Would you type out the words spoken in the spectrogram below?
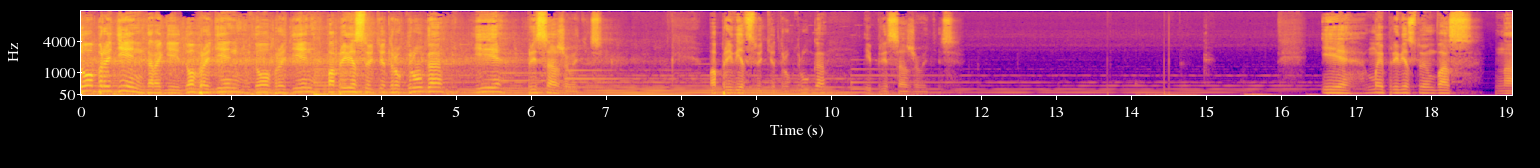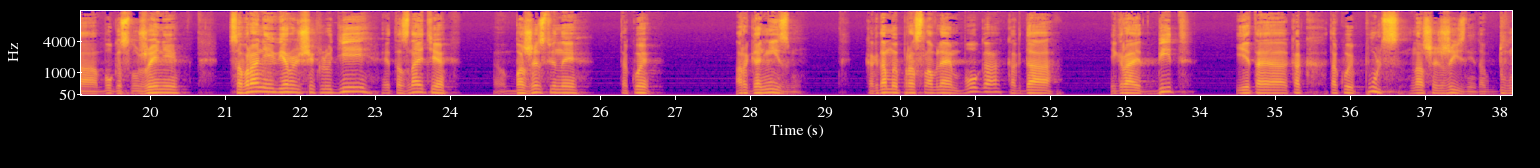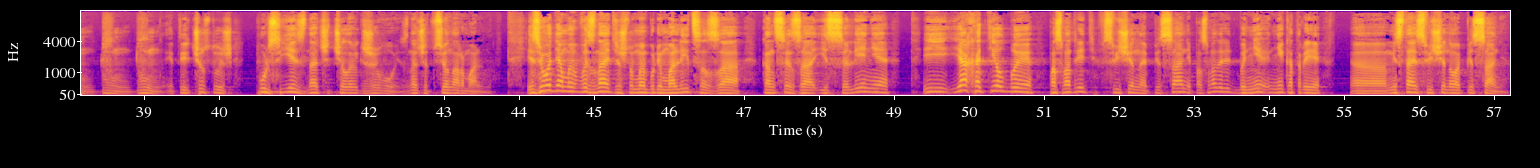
Добрый день, дорогие, добрый день, добрый день. Поприветствуйте друг друга и присаживайтесь. Поприветствуйте друг друга и присаживайтесь. И мы приветствуем вас на богослужении. Собрание верующих людей – это, знаете, божественный такой организм, когда мы прославляем Бога, когда играет бит, и это как такой пульс нашей жизни, так дун, дун, дун, и ты чувствуешь, пульс есть, значит человек живой, значит все нормально. И сегодня мы, вы знаете, что мы будем молиться за, в конце за исцеление. И я хотел бы посмотреть в Священное Писание, посмотреть бы не, некоторые э, места из Священного Писания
